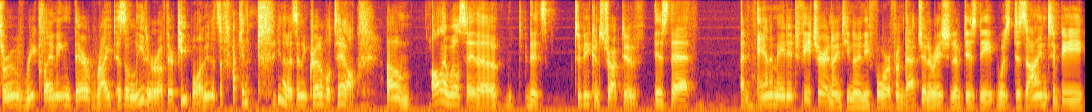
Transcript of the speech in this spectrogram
through reclaiming their right as a leader of their people. I mean, it's a fucking, you know, it's an incredible tale. Um, all I will say though, that's to be constructive, is that an animated feature in 1994 from that generation of Disney was designed to be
